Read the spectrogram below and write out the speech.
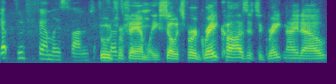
Yep, Food for Families Fund. Food That's for family. So it's for a great cause. It's a great night out.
